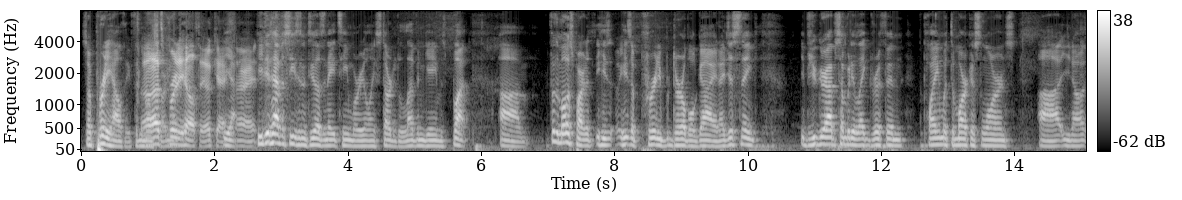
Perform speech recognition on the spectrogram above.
So pretty healthy for the most. Oh, that's part. pretty healthy. Okay, Yeah, all right. he did have a season in 2018 where he only started 11 games, but um, for the most part, he's he's a pretty durable guy. And I just think if you grab somebody like Griffen playing with Demarcus Lawrence, uh, you know,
